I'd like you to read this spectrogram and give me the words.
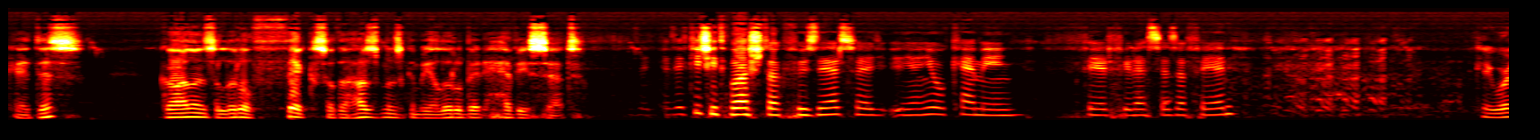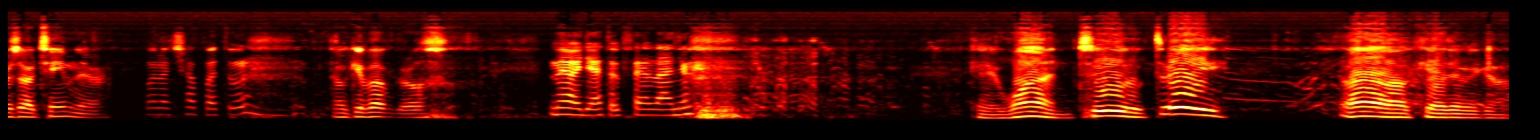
Okay, this garland's a little thick, so the husband's going to be a little bit heavy set. Ez egy, ez egy kicsit vastag füzér, szóval egy ilyen jó kemény férfi lesz ez a férj. Okay, where's our team there? Hol a csapatunk? Don't give up, girls. Ne adjátok fel, lányok. Okay, one, two, three. Oh, okay, there we go.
